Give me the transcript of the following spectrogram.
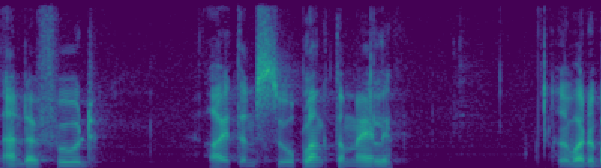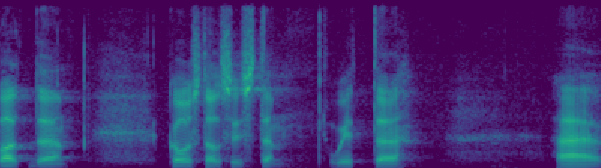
and the food items, zooplankton mainly. So what about the coastal system with uh, a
